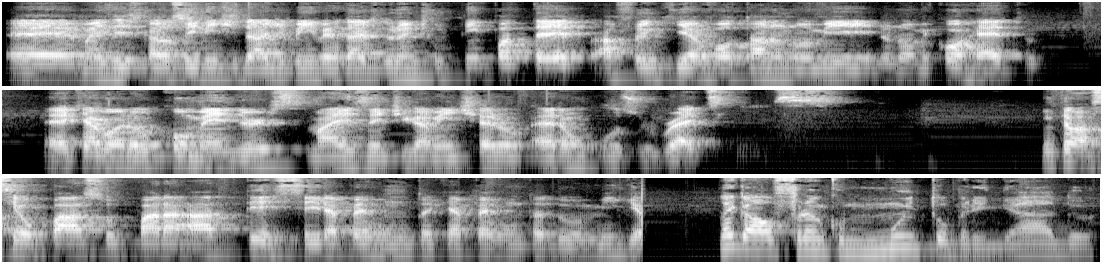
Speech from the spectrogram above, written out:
é, mas eles ficaram sem identidade, bem verdade, durante um tempo até a franquia voltar no nome, no nome correto é, que agora é o Commanders, mas antigamente eram, eram os Redskins. Então, assim, eu passo para a terceira pergunta, que é a pergunta do Miguel. Legal, Franco, muito obrigado.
